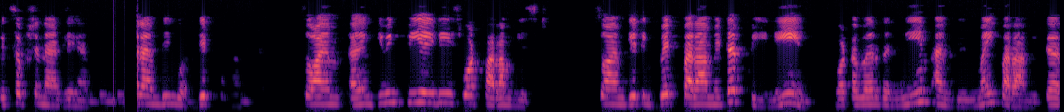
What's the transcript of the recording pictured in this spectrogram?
exception handling I'm doing. Here I'm doing what get parameter. So I am I am giving PID is what param list. So I am getting get parameter p name. Whatever the name I'm giving my parameter.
